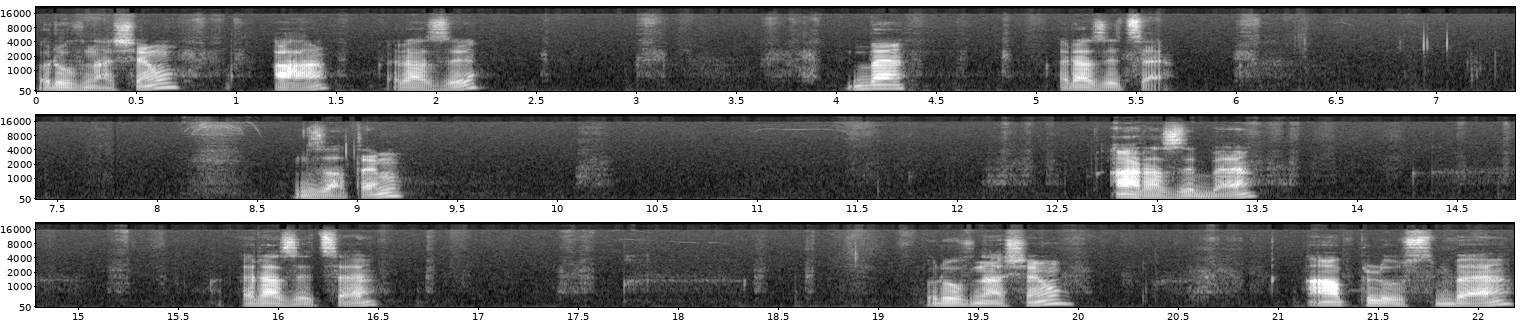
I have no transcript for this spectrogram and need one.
równa się A razy B razy C. Zatem A razy B razy C równa się A plus B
